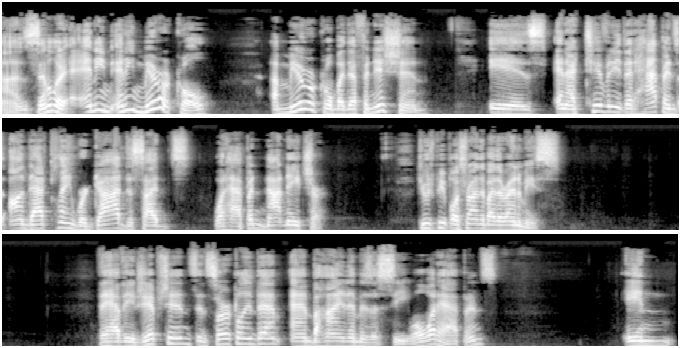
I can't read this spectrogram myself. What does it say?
Uh, similar, any, any miracle, a miracle by definition is an activity that happens on that plane where God decides what happened, not nature. Jewish people are surrounded by their enemies. They have the Egyptians encircling them and behind them is a sea. Well, what happens? In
